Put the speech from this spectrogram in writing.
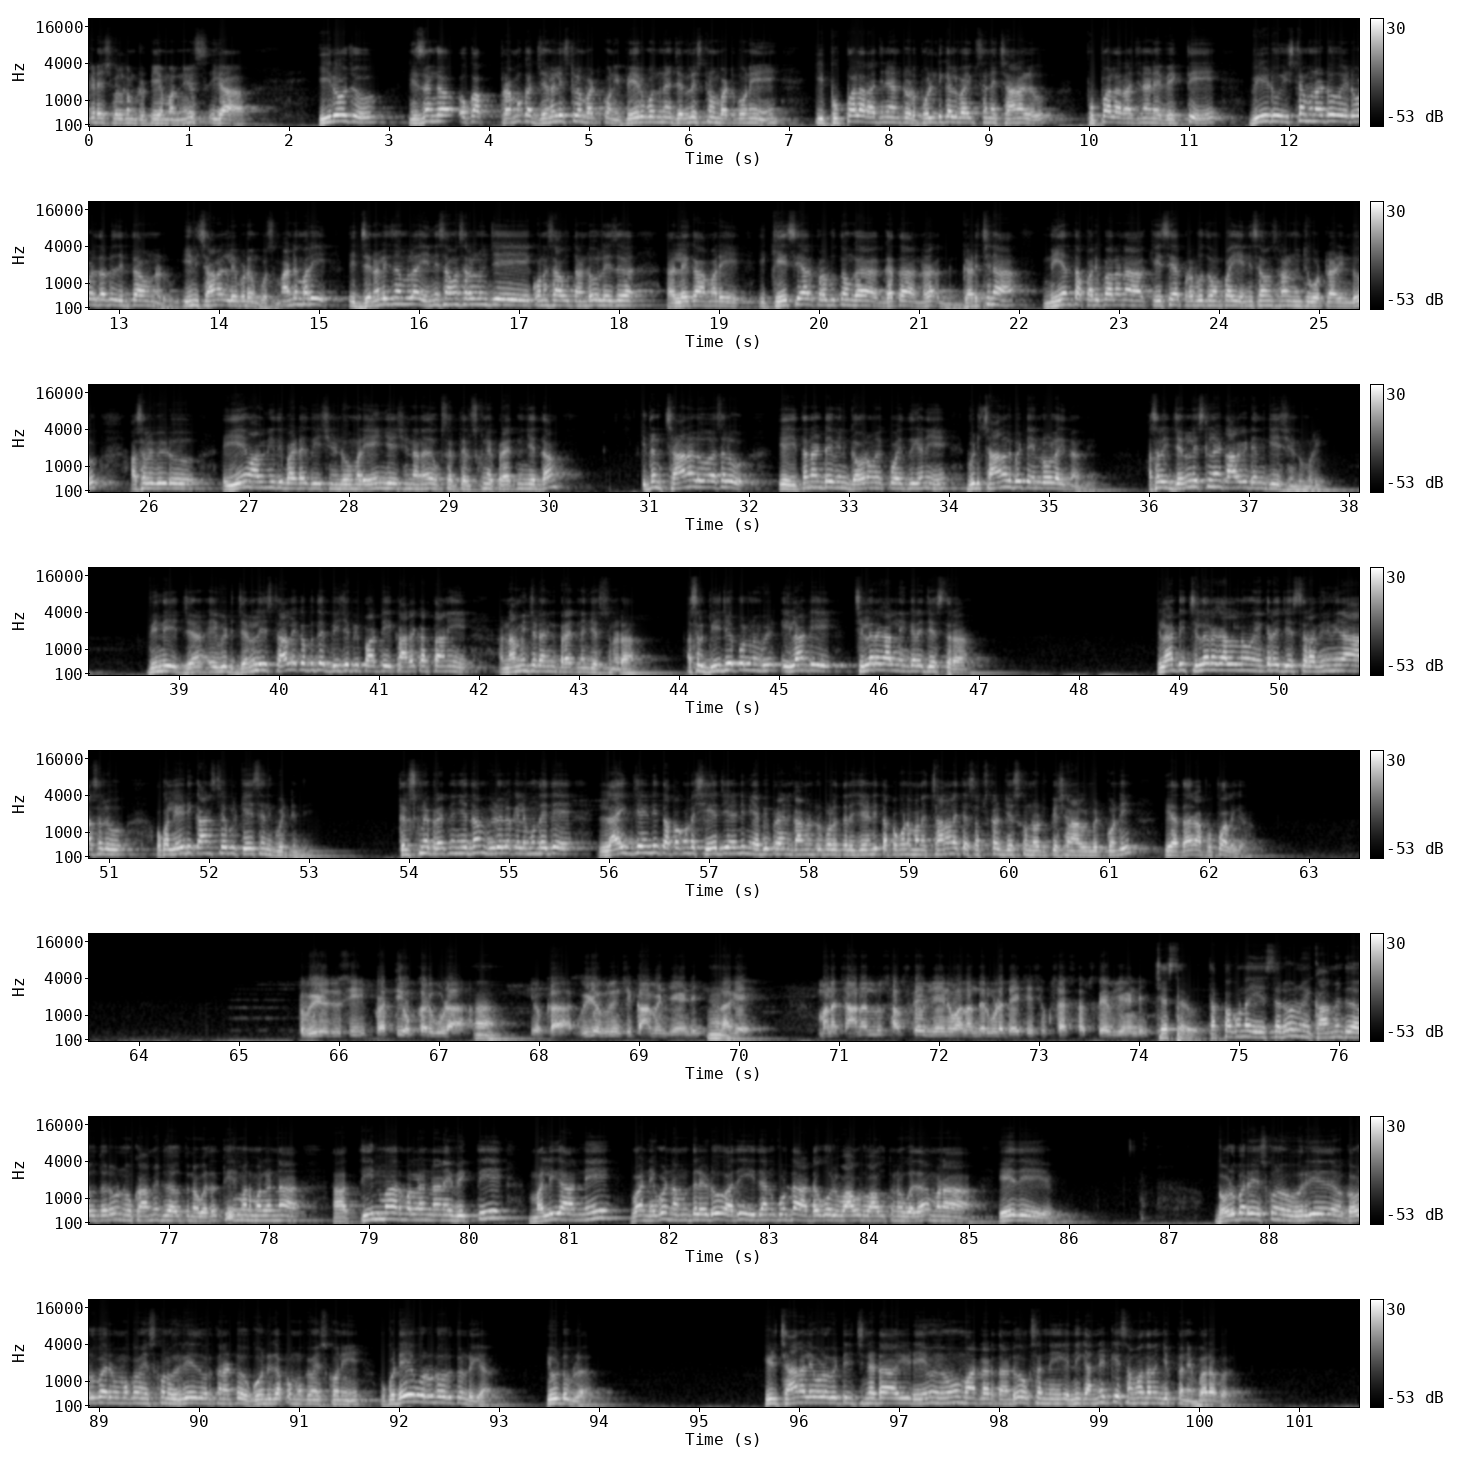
Venkatesh welcome to TMR news. ఇక ఈరోజు నిజంగా ఒక ప్రముఖ జర్నలిస్టులను పట్టుకొని పేరు పొందిన జర్నలిస్టులను పట్టుకొని ఈ పుప్పాల రజని అంటాడు. పొలిటికల్ వైబ్స్ అనే ఛానల్ పుప్పాల రజని అనే వ్యక్తి వీడు ఇష్టం ఉన్నట్టు ఎటువంటి తిడతా ఉన్నాడు. ఈయన ఛానల్ లేపడం కోసం. అంటే మరి ఈ జర్నలిజంలో ఎన్ని సంవత్సరాల నుంచి కొనసాగుతాడో లేక లేక మరి ఈ కేసీఆర్ ప్రభుత్వం గత గడిచిన నియంత పరిపాలన కేసీఆర్ ప్రభుత్వంపై ఎన్ని సంవత్సరాల నుంచి కొట్లాడిండు? అసలు వీడు ఏం అవినీతి బయటకు తీసిండు? మరి ఏం చేసిండు అనేది ఒకసారి తెలుసుకునే ప్రయత్నం చేద్దాం. ఇతని ఛానల్ అసలు ఇక ఇతనంటే వీని గౌరవం ఎక్కువ అవుతుంది కానీ వీడి ఛానల్ పెట్టి ఎన్ని రోజులు అవుతుంది? అసలు ఈ జర్నలిస్టులనే టార్గెట్ ఎందుకు చేసిండు మరి? వీని జ వీడి జర్నలిస్టా లేకపోతే బీజేపీ పార్టీ కార్యకర్త అని నమ్మించడానికి ప్రయత్నం చేస్తున్నాడా? అసలు బీజేపీలను ఇలాంటి చిల్లరగాళ్ళని ఎంకరేజ్ చేస్తారా? ఇలాంటి చిల్లరగాళ్ళను ఎంకరేజ్ చేస్తారా? విని విన అసలు ఒక లేడీ కానిస్టేబుల్ కేసు ఎందుకు పెట్టింది? తెలుసుకునే ప్రయత్నం చేద్దాం. వీడియోలోకి వెళ్ళే ముందు అయితే లైక్ చేయండి తప్పకుండా షేర్ చేయండి. మీ అభిప్రాయాన్ని కామెంట్ రూపంలో తెలియజేయండి. తప్పకుండా మన ఛానల్ అయితే సబ్స్క్రైబ్ చేసుకుని నోటిఫికేషన్ ఆన్ పెట్టుకోండి. ఇక దారా పుప్పాలి ఇక. వీడియో చూసి ప్రతి ఒక్కరు కూడా యొక్క వీడియో గురించి కామెంట్ చేయండి. అలాగే మన ఛానల్ సబ్స్క్రైబ్ చేయని వాళ్ళందరూ కూడా దయచేసి ఒకసారి సబ్స్క్రైబ్ చేయండి. చేస్తారు. తప్పకుండా చేస్తారు. నువ్వు కామెంట్ చదువుతారు. నువ్వు కామెంట్ చదువుతున్నావు కదా. తీన్మార్ మల్లన్న ఆ తీన్మార్ మల్లన్న అనే వ్యక్తి మళ్ళీ గాన్ని వాడిని ఎవరు నమ్మతలేడు. అది ఇది అనుకుంటా అడ్డగోలు వాగుడు వాగుతున్నావు కదా. మన ఏది గౌడుబర్రి వేసుకొని ఉర్రి గౌడుబర్రి ముఖం వేసుకొని ఉర్రి దొరుకుతున్నట్టు గోండిగప్ప ముఖం వేసుకొని ఒకటే ఉరుడు ఉరుతుండు ఇక యూట్యూబ్లో. వీడు ఛానల్ ఎవడో పెట్టి ఇచ్చినట వీడు ఏమేమో మాట్లాడుతాడు. ఒకసారి నీ నీకు అన్నిటికీ సమాధానం చెప్తాను నేను బరాబర్.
